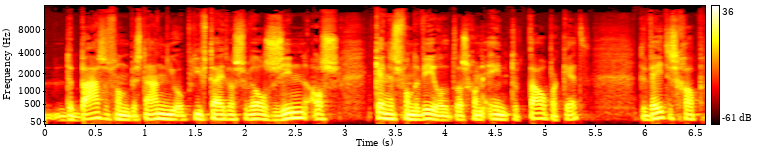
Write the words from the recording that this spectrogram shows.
de basis van het bestaan. En die objectiviteit was zowel zin als kennis van de wereld. Het was gewoon één totaalpakket. De wetenschap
